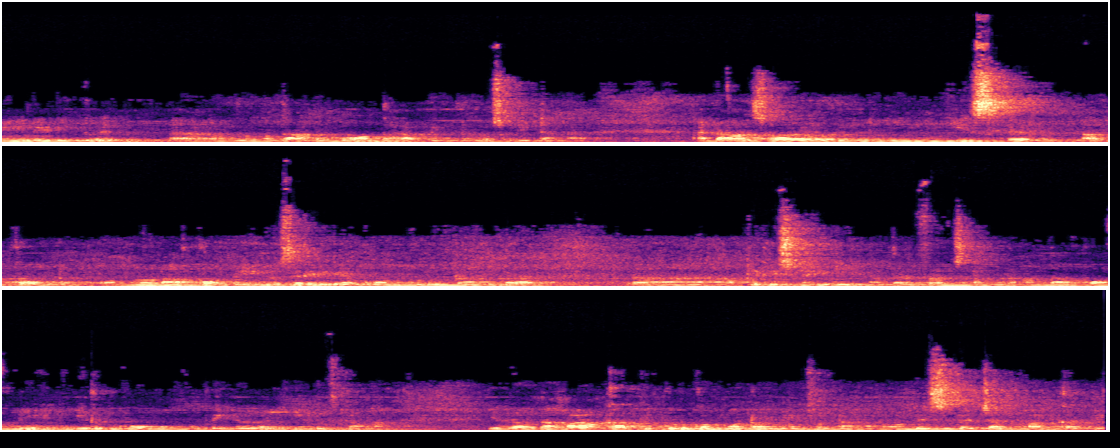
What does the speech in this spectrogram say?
மெயில் ஐடிக்கு உங்களுக்கு வந்து அனுப்புவாங்க அப்படின்றத சொல்லிட்டாங்க. And also available in his her account உங்களோட அக்கௌண்ட் யூசர் ஐடி அக்கௌண்ட் கொடுக்குறாங்கன்னா அப்ளிகேஷன் ஐடி அந்த ரெஃபரன்ஸ் நம்பர் அந்த அக்கௌண்ட்லேயும் இருக்கும் அப்படிங்கிறத நீங்கள் எடுத்துக்கலாம் இதில் வந்து ஹார்ட் காப்பி கொடுக்க மாட்டோம் அப்படின்னு சொல்லிட்டாங்க. No dispatch of hard copy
